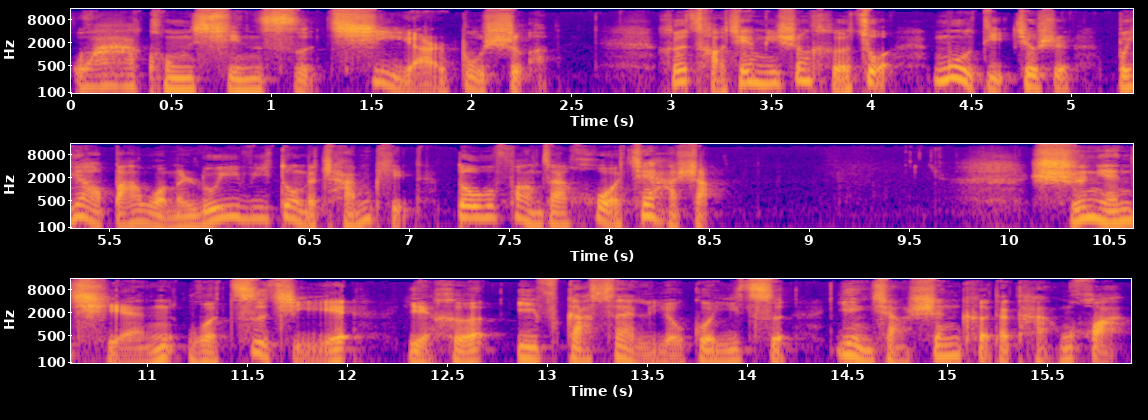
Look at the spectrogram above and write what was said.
挖空心思，锲而不舍。和草间弥生合作，目的就是不要把我们路易威登的产品都放在货架上。十年前，我自己也和伊夫·加塞尔有过一次印象深刻的谈话。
